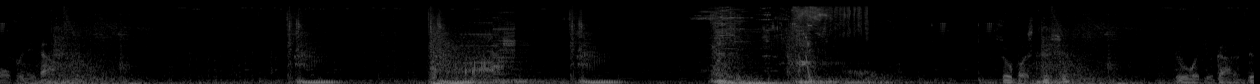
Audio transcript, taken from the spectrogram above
Open it up. Do what you gotta do.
